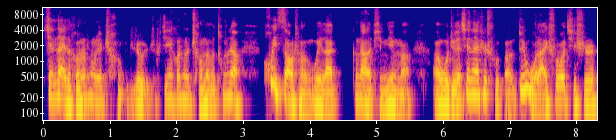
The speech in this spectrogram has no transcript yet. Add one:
现在的合成生物学成就基因合成的成本和通量会造成未来更大的瓶颈吗？呃，我觉得现在是处呃，对于我来说，其实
